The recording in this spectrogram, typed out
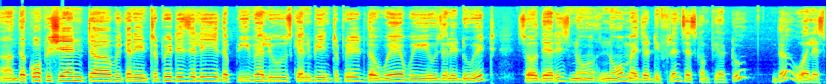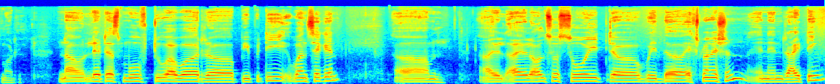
uh, the coefficient uh, we can interpret easily the p values can be interpreted the way we usually do it so there is no no major difference as compared to the OLS model now let us move to our uh, ppt once again um, I will, I will also show it uh, with the explanation in, in writing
